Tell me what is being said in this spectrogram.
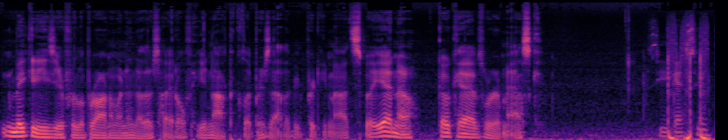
make it easier for LeBron to win another title. If he could knock the Clippers out, that'd be pretty nuts. But yeah, no, go Cavs, wear a mask. See you guys soon.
